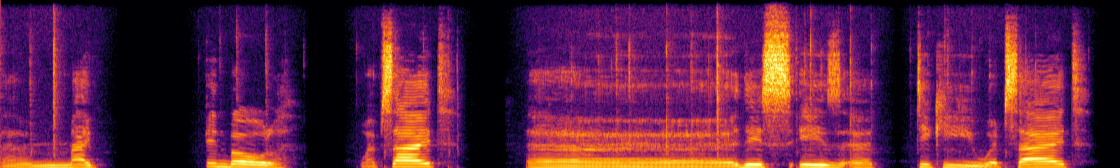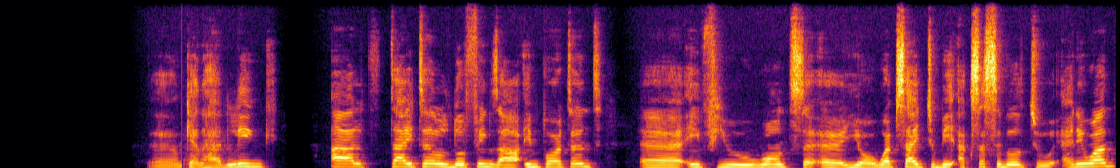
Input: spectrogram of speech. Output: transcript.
um, my pinball website. Uh, this is a Tiki website. Um, can add link, alt, title, those things are important if you want uh, your website to be accessible to anyone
